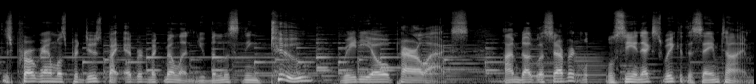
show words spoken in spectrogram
This program was produced by Edward McMillan. You've been listening to Radio Parallax. I'm Douglas Everett. We'll see you next week at the same time.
